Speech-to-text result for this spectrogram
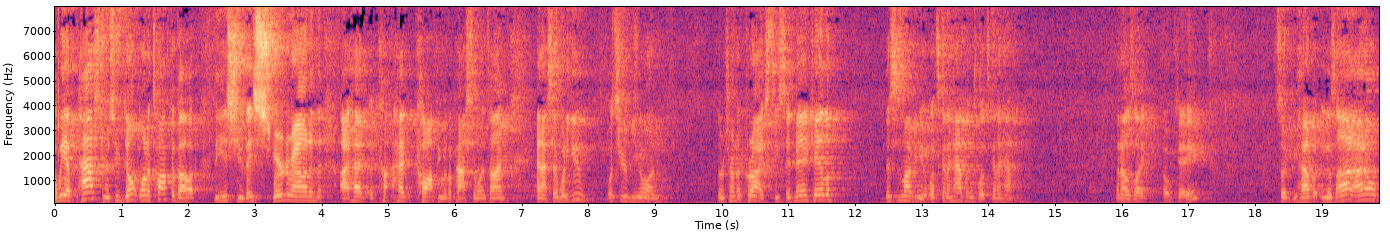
But we have pastors who don't want to talk about the issue. They skirt around, and I had a, had coffee with a pastor one time, and I said, "What do you? What's your view on the return of Christ?" He said, "Man, Caleb, this is my view. What's going to happen is what's going to happen." And I was like, "Okay." So do you have it? He goes, I, I don't,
